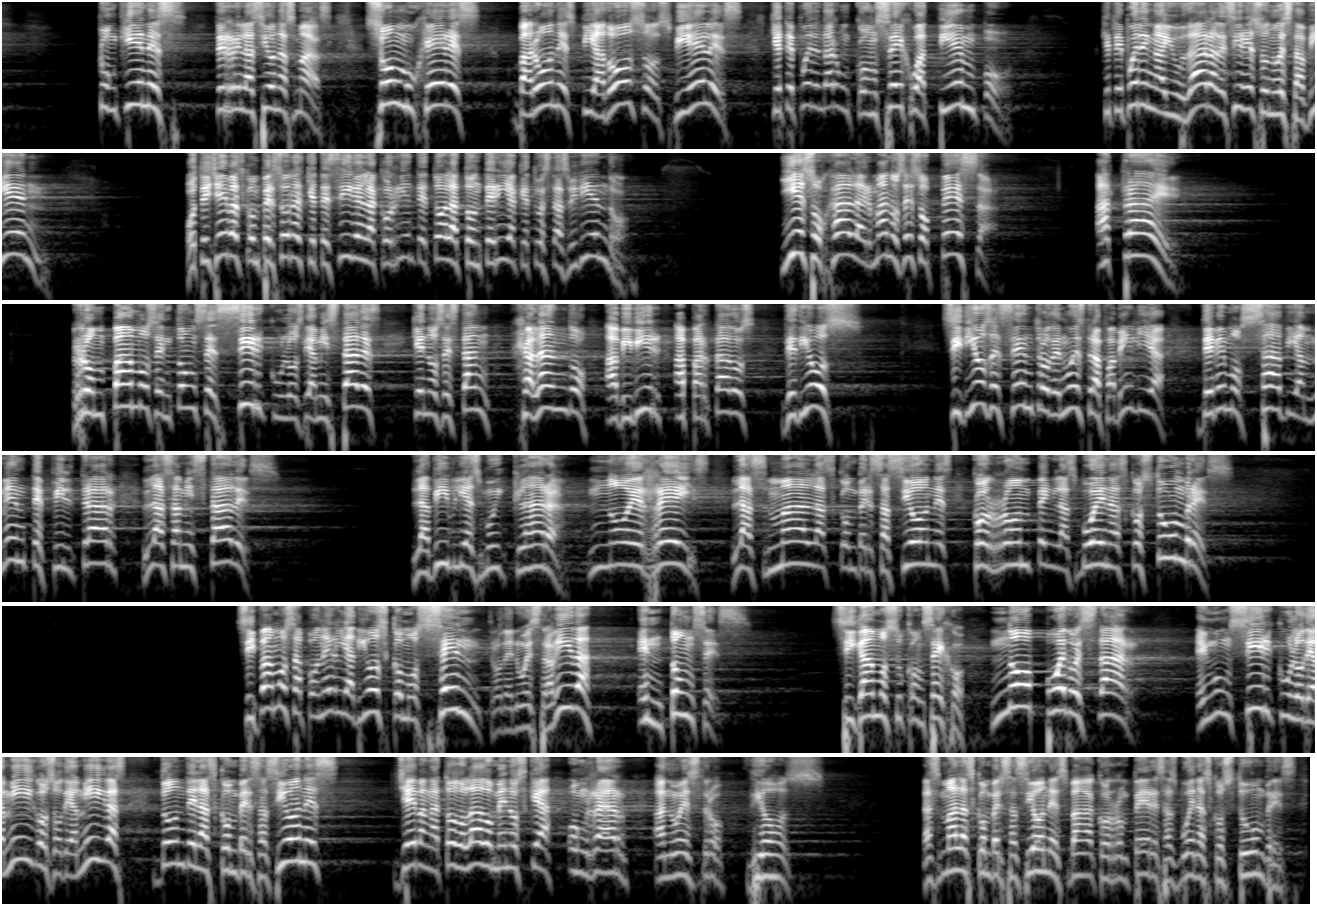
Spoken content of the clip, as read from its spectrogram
con quienes te relacionas más, son mujeres, varones piadosos, fieles, que te pueden dar un consejo a tiempo, que te pueden ayudar a decir eso no está bien. O te llevas con personas que te siguen la corriente de toda la tontería que tú estás viviendo. Y eso jala, hermanos, eso pesa, atrae. Rompamos entonces círculos de amistades que nos están jalando a vivir apartados de Dios. Si Dios es centro de nuestra familia, debemos sabiamente filtrar las amistades. La Biblia es muy clara, no erréis. Las malas conversaciones corrompen las buenas costumbres. Si vamos a ponerle a Dios como centro de nuestra vida, entonces sigamos su consejo. No puedo estar en un círculo de amigos o de amigas donde las conversaciones llevan a todo lado menos que a honrar a nuestro Dios. Las malas conversaciones van a corromper esas buenas costumbres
